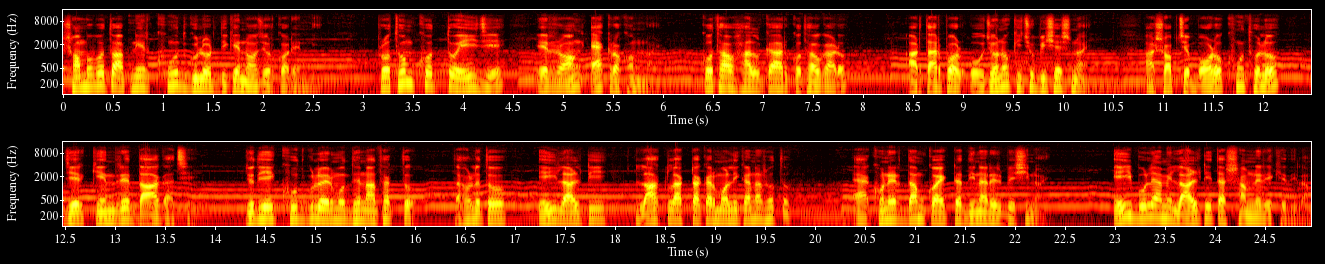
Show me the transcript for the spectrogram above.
সম্ভবত আপনি এর খুঁতগুলোর দিকে নজর করেননি। প্রথম খোঁত তো এই যে, এর রং এক রকম নয়। কোথাও হালকা আর কোথাও গাঢ়। আর তারপর ওজনও কিছু বিশেষ নয়। আর সবচেয়ে বড় খুঁত হলো যে এর কেন্দ্রে দাগ আছে। যদি এই খুঁতগুলো এর মধ্যে না থাকতো, তাহলে তো এই লালটি লাখ লাখ টাকার মলিকানার হতো। এখনের দাম কয়েকটা দিনারের বেশি নয়। এই বলে আমি লালটি তার সামনে রেখে দিলাম।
